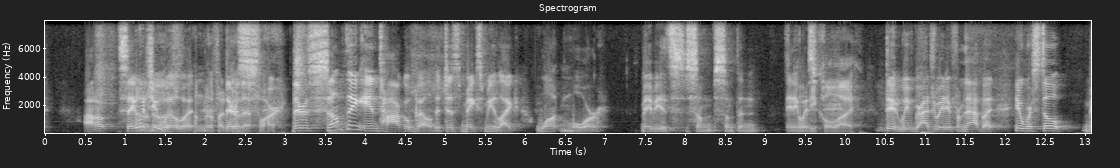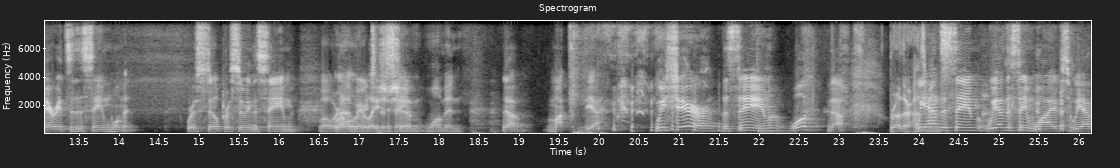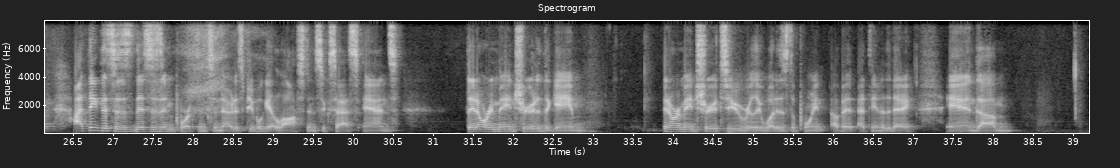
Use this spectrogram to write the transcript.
I don't say what don't you know will, if- but I don't know if I'd go there's- that far. There's something in Taco Bell that just makes me like want more. Maybe it's some something. Anyways, E. coli. dude, we've graduated from that, but you know, we're still married to the same woman. We're still pursuing the same Well, we're not married to the relationship. same woman. No, my, yeah, we share the same. What? No, Brother husbands. we have the same. We have the same wives. We have. I think this is this is important to notice. People get lost in success and they don't remain true to the game. They don't remain true to really what is the point of it at the end of the day. And um,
